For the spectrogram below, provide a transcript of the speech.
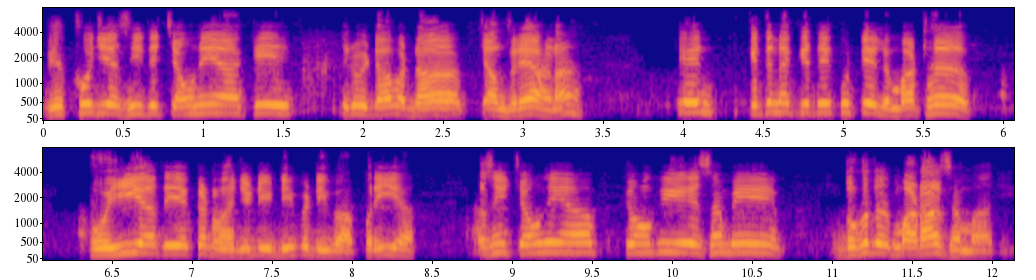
ਵੇਖੋ ਜੀ ਅਸੀਂ ਤੇ ਚਾਹੁੰਦੇ ਆ ਕਿ ਜਦੋਂ ਏਡਾ ਵੱਡਾ ਚੱਲ ਰਿਹਾ ਨਾ ਇਹ ਕਿਤੇ ਨਾ ਕਿਤੇ ਕੋਈ ਢਿੱਲ ਮੱਠ ਹੋਈ ਆ ਤੇ ਇਹ ਘਟਨਾ ਜਿਹੜੀ ਏਡੀ ਵੱਡੀ ਵਾਪਰੀ ਆ। ਅਸੀਂ ਚਾਹੁੰਦੇ ਆ ਕਿਉਂਕਿ ਇਹ ਸਮੇਂ ਦੁਖਦ ਮਾੜਾ ਸਮਾਂ ਜੀ।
